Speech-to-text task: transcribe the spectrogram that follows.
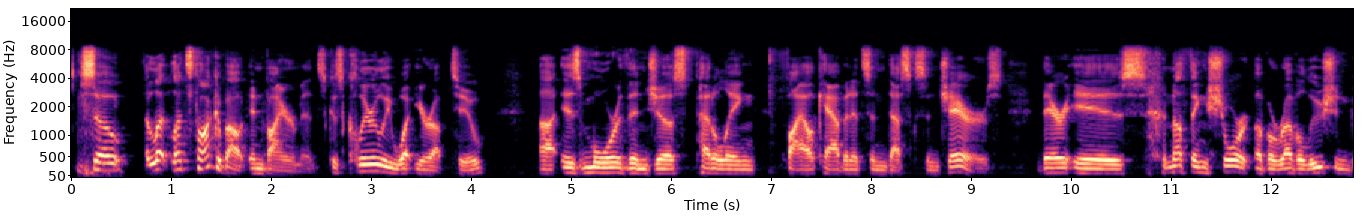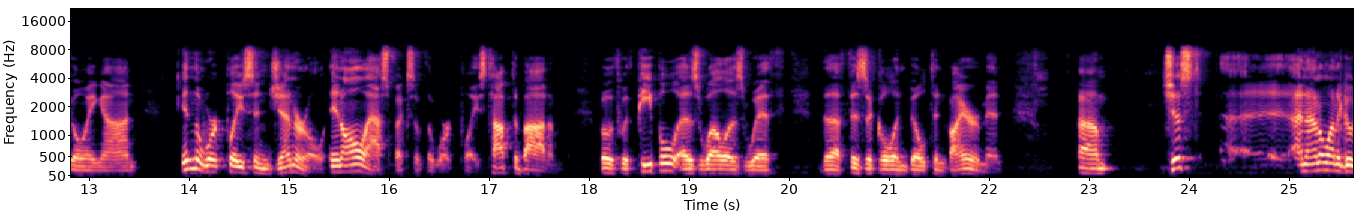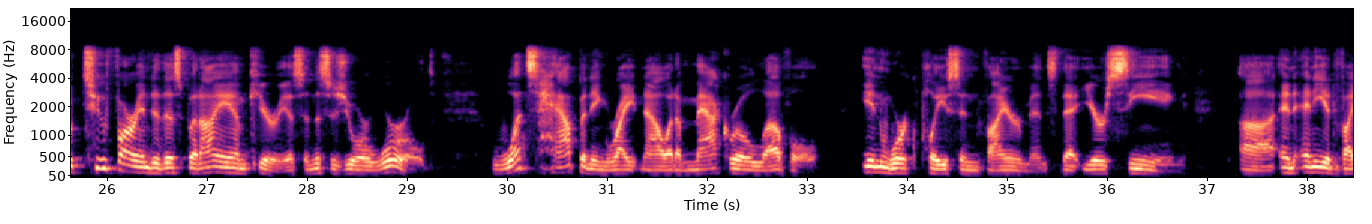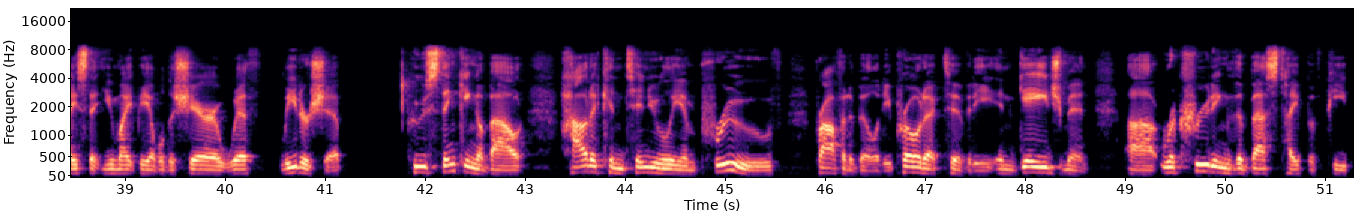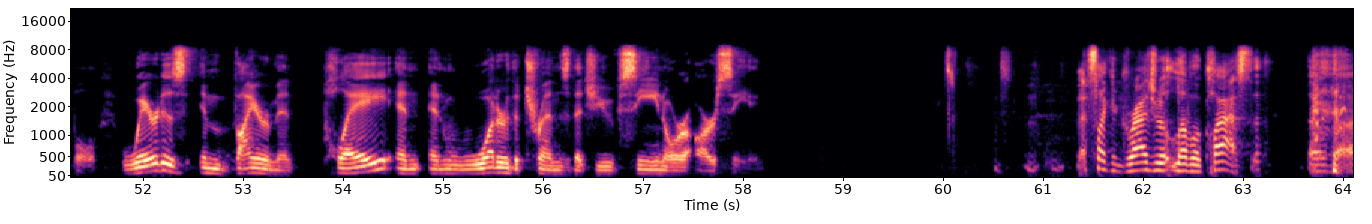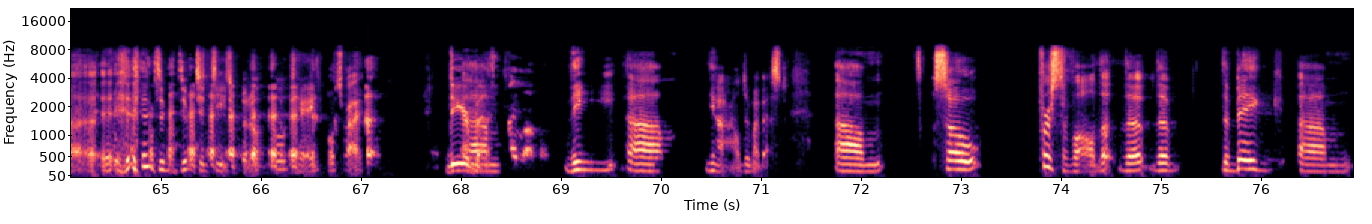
So let, let's talk about environments because clearly what you're up to uh, is more than just peddling file cabinets and desks and chairs. There is nothing short of a revolution going on in the workplace in general, in all aspects of the workplace, top to bottom, both with people as well as with the physical and built environment. Um, just, uh, and I don't want to go too far into this, but I am curious, and this is your world. What's happening right now at a macro level in workplace environments that you're seeing, uh, and any advice that you might be able to share with leadership who's thinking about how to continually improve profitability, productivity, engagement, uh, recruiting the best type of people. Where does environment play, and and what are the trends that you've seen or are seeing? That's like a graduate level class of uh, to, to, to, teach, but okay, we'll try. Do your best. Um, level. The um, yeah, I'll do my best. Um, so first of all, the the the the big um,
